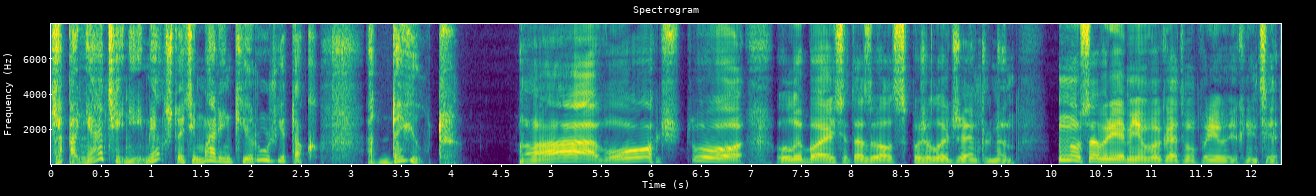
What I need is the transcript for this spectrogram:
Я понятия не имел, что эти маленькие ружья так отдают». «А, вот что!» — улыбаясь, отозвался пожилой джентльмен. «Ну, со временем вы к этому привыкнете.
